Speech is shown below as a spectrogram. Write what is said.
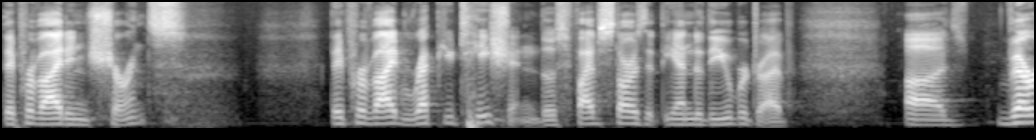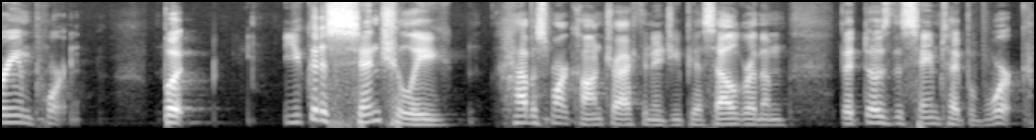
They provide insurance. They provide reputation, those five stars at the end of the Uber drive. Uh, very important. But you could essentially have a smart contract and a GPS algorithm that does the same type of work.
